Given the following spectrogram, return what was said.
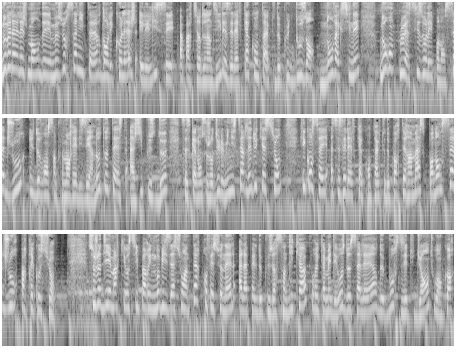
Nouvel allègement des mesures sanitaires dans les collèges et les lycées. À partir de lundi, les élèves cas contact de plus de 12 ans non vaccinés n'auront plus à s'isoler pendant 7 jours. Ils devront simplement réaliser un autotest à J 2. C'est ce qu'annonce aujourd'hui le ministère de l'Éducation qui conseille à ses élèves cas contact de porter un masque pendant 7 jours par précaution. Ce jeudi est marqué aussi par une mobilisation interprofessionnelle à l'appel de plusieurs syndicats pour réclamer des hausses de salaire, de bourses étudiantes ou encore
